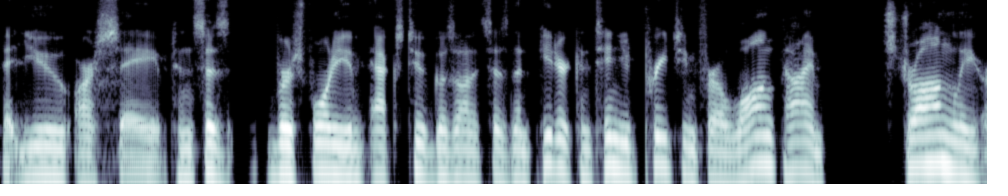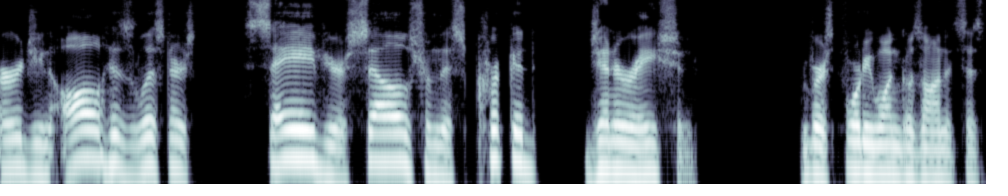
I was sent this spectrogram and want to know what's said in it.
that you are saved. And says, verse 40 in Acts 2 goes on, it says, Then Peter continued preaching for a long time, strongly urging all his listeners, Save yourselves from this crooked generation. Verse 41 goes on, it says,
